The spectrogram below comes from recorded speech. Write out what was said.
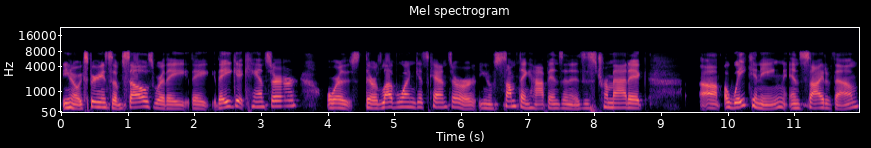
you know experience themselves where they they they get cancer, or their loved one gets cancer, or you know something happens and it's this traumatic um, awakening inside of them,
